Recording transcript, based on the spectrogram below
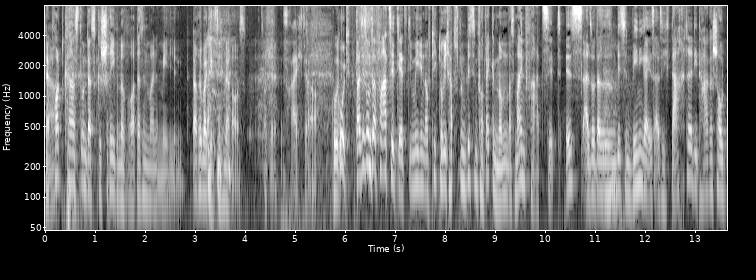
der ja. Podcast und das geschriebene Wort, das sind meine Medien. Darüber geht's nicht mehr raus. Okay. Das reicht ja auch. Gut. Gut. Was ist unser Fazit jetzt? Die Medien auf TikTok. Ich habe es schon ein bisschen vorweggenommen, was mein Fazit ist. Also, dass es ein bisschen weniger ist, als ich dachte. Die Tagesschau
